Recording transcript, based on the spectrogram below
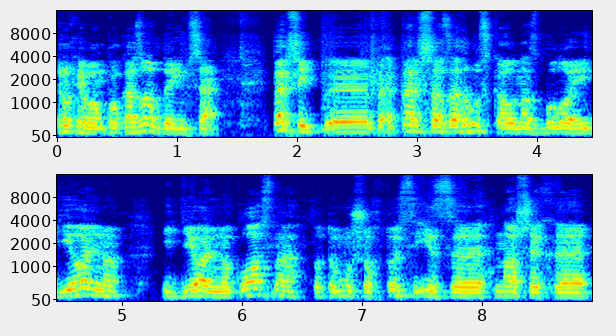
трохи вам показав, да і все. Перший, е, перша загрузка у нас була ідеально, ідеально класна, тому що хтось із е, наших е,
